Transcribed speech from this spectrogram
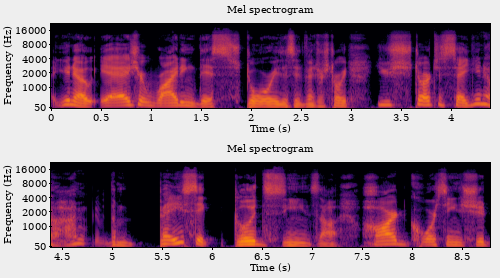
you know, as you're writing this story, this adventure story, you start to say, you know, I'm the basic good scenes, the hardcore scenes should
